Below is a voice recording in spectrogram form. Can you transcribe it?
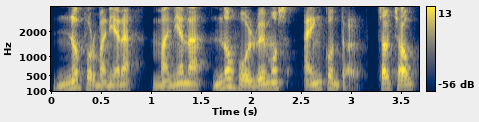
no por mañana. Mañana nos volvemos a encontrar. Chau, chau.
